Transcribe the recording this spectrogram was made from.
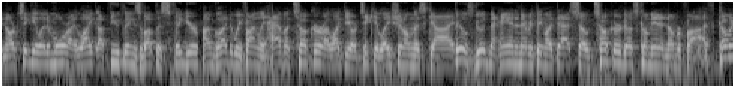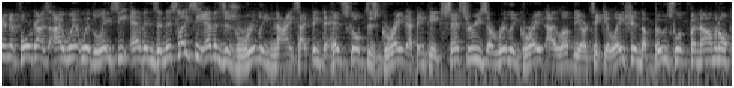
can articulate him more. I like a few things about this figure. I'm glad that we finally have a Tucker. I like the articulation on this guy. Feels good in the hand and everything like that, so Tucker does come in at number five. Coming in at four, guys, I went with Lacey Evans, and this Lacey Evans is really nice. I think the head sculpt is great. I think the accessories are really great. I love the articulation. The boots look phenomenal.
